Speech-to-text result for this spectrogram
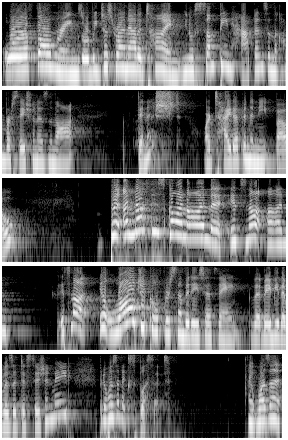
or a phone rings, or we just run out of time. You know, something happens and the conversation is not finished or tied up in a neat bow but enough has gone on that it's not un it's not illogical for somebody to think that maybe there was a decision made, but it wasn't explicit. It wasn't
